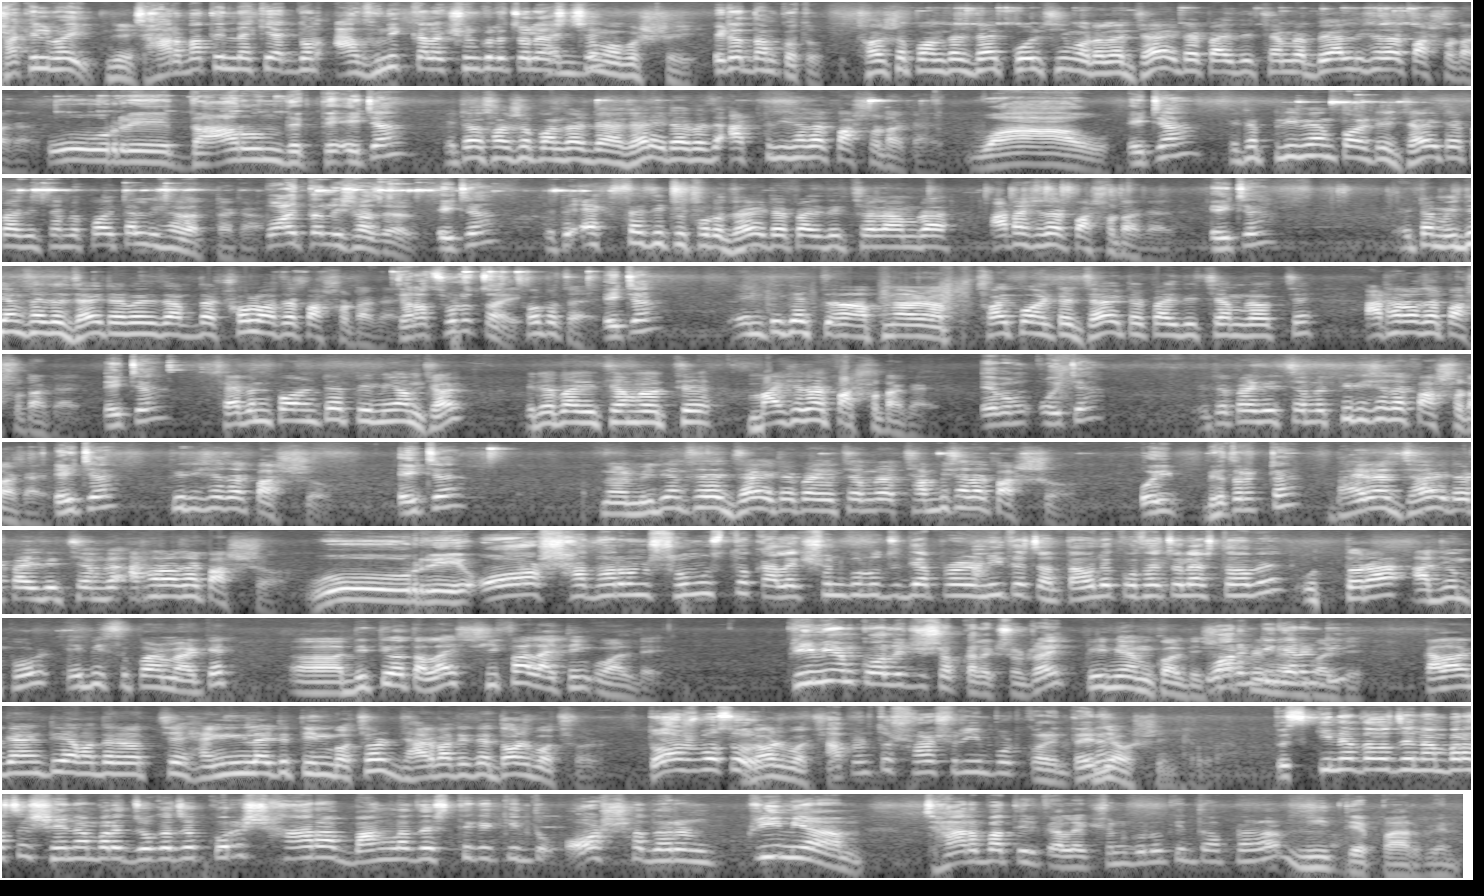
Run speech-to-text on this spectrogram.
শাকিল ভাই। ঝাড়বাতির নাকি একদম আধুনিক কালেকশনগুলো চলে আসছে? অবশ্যই। এটার দাম কত? ছয়শো পঞ্চাশ যায় কলসি মডেলের যায় এটা প্রাইস দিচ্ছি আমরা বিয়াল্লিশ হাজার পাঁচশো টাকায়। ওরে দারুণ দেখতে। এটা? এটাও ছয়শো পঞ্চাশ হাজার এটার প্রাইস আটত্রিশ হাজার পাঁচশো টাকায়। ওয়াও এটা? এটা প্রিমিয়াম কোয়ালিটির যায় এটার প্রাইস দিচ্ছি আমরা পঁয়তাল্লিশ হাজার টাকা। পঁয়তাল্লিশ হাজার এটা? এটা এক সাইজ একটু ছোটো যায় এটার প্রাইস দিচ্ছি আমরা আঠাশ হাজার পাঁচশো টাকায়। এইটা? এটা মিডিয়াম সাইজের যায় এটার প্রাইস আপনার ষোলো হাজার পাঁচশো টাকায়। যারা ছোট চায়? ছোট চায়। এইটা? এনটিকে আপনার ছয় পয়েন্টের যায় এটার প্রাইস দিচ্ছি আমরা হচ্ছে আঠারো হাজার পাঁচশো টাকায়। এইটা? সেভেন পয়েন্টের প্রিমিয়াম জার এটার প্রাইস দিচ্ছি আমরা হচ্ছে বাইশ হাজার পাঁচশো টাকায়। এবং ওইটা? এটার প্রাইস দিচ্ছি আমরা তিরিশ হাজার পাঁচশো টাকায়। এইটা? তিরিশ হাজার পাঁচশো। এইটা? আপনার মিডিয়াম সাইজের যায় এটার প্রাইস হচ্ছে আমরা ছাব্বিশ হাজার পাঁচশো। ওই ভেতরেরটা? ভাইরাস যায় এটার প্রাইস দিচ্ছি আমরা আঠারো হাজার পাঁচশো। ওরে অসাধারণ সমস্ত কালেকশনগুলো যদি আপনারা নিতে চান তাহলে কোথায় চলে আসতে হবে? Uttara Azampur AB super market দ্বিতীয় তলায় শিফা লাইটিং ওয়ার্ল্ডে প্রিমিয়াম কোয়ালিটির সব collection right premium quality warranty guarantee colour guarantee আমাদের হচ্ছে হ্যাঙ্গিং লাইটে তিন বছর ঝাড়বাতিতে দশ বছর। দশ বছর? 10 বছর। আপনারা তো সরাসরি ইম্পোর্ট করেন তাই না? অবশ্যই তো স্ক্রিনে দেওয়া যে নাম্বার আছে সেই নাম্বারে যোগাযোগ করে সারা বাংলাদেশ থেকে কিন্তু অসাধারণ প্রিমিয়াম ঝাড়বাতির কালেকশনগুলো কিন্তু আপনারা নিতে পারবেন।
